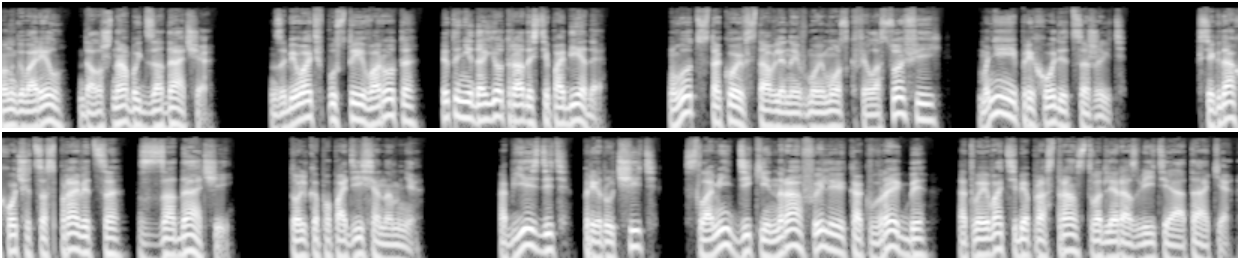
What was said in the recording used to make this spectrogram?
Он говорил, должна быть задача. Забивать в пустые ворота — это не дает радости победы. Вот с такой вставленной в мой мозг философией мне и приходится жить. Всегда хочется справиться с задачей. Только попадись она мне. Объездить, приручить, сломить дикий нрав или, как в регби, отвоевать себе пространство для развития атаки.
